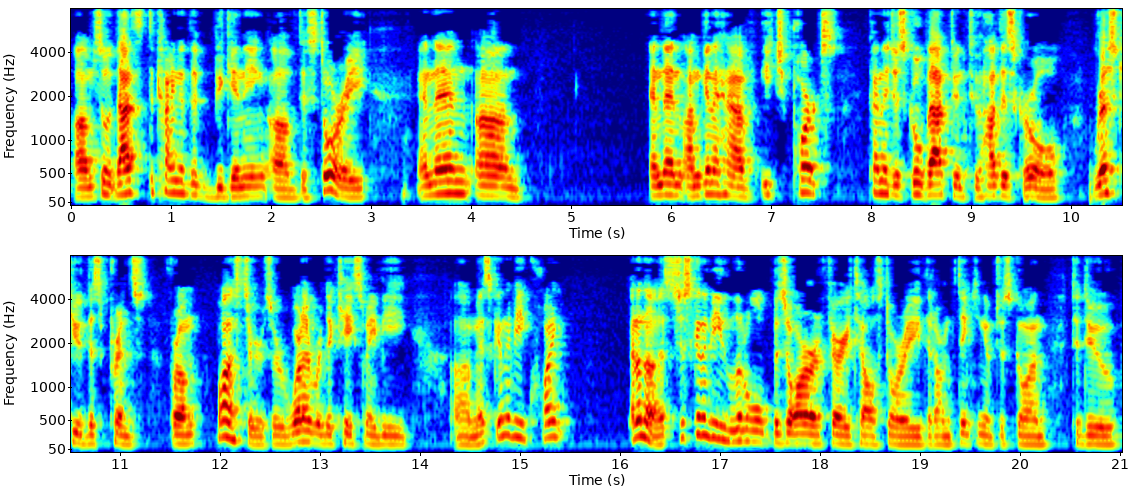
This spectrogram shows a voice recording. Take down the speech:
Um, so that's the kind of the beginning of the story, and then um, and then I'm gonna have each parts kind of just go back into how this girl rescued this prince from monsters or whatever the case may be. Um, it's gonna be quite I don't know. It's just gonna be a little bizarre fairy tale story that I'm thinking of just going to do,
